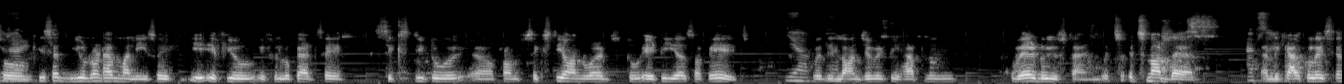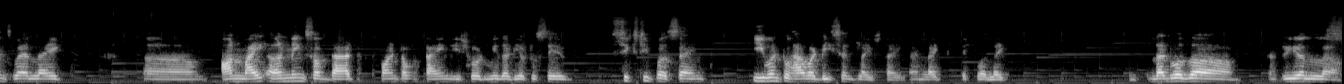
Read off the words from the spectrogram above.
so Right. he said you don't have money so if, if you if you look at say 60 to uh, from 60 onwards to 80 years of age yeah. with the longevity happening where do you stand? It's it's not there. And the calculations were like uh, on my earnings of that point of time he showed me that you have to save 60% even to have a decent lifestyle. And like it was like that was a real uh,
